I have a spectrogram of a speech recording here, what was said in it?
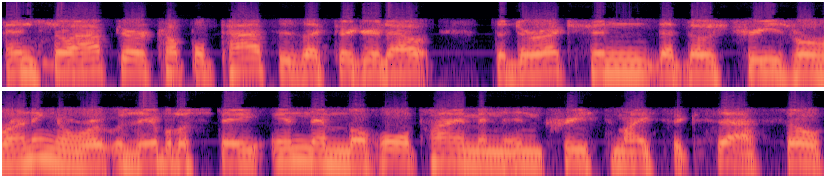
And so after a couple passes, I figured out the direction that those trees were running and was able to stay in them the whole time and increased my success. So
